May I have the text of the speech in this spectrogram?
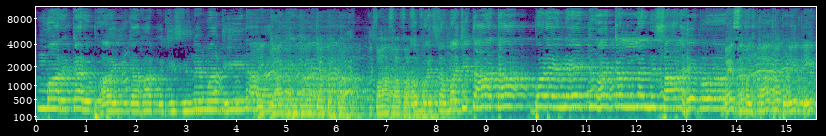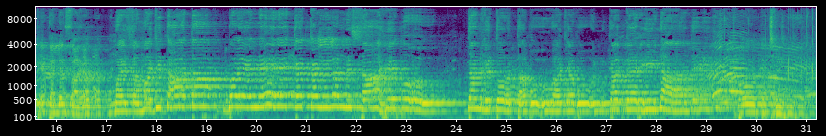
मर कर भाई का हक जिसने मदीना क्या कहना क्या कहना वाह वाह वाह मैं समझता था साहेब। मैं समझता था बड़े नेक है कल्लन साहब। मैं समझता था बड़े नेक कल्लन साहेब। दंग तो तब हुआ जब उनका करीना दे बहुत अच्छे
